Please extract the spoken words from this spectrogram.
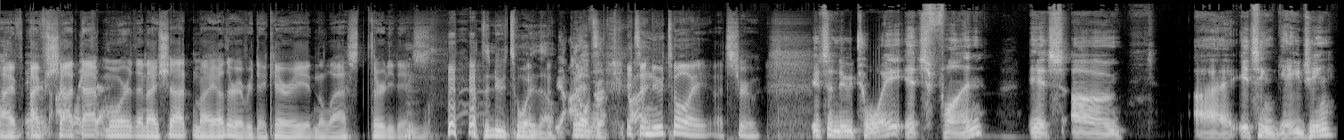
I've and I've shot like that, that, more than I shot my other everyday carry in the last thirty hmm. days. That's a new toy, though. Yeah, it's a new toy. That's true. It's a new toy. It's fun. It's um, uh, it's engaging.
